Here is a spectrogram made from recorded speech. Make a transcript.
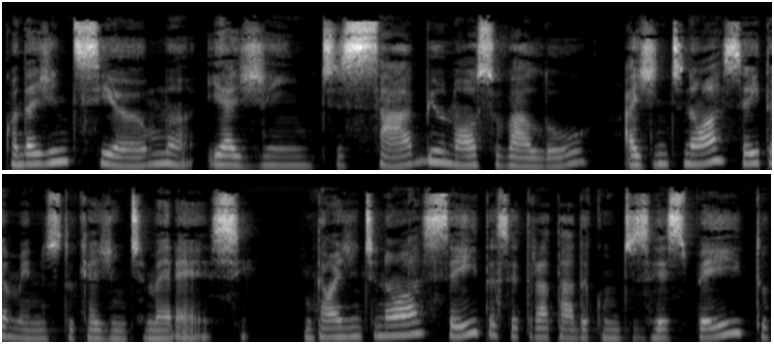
Quando a gente se ama e a gente sabe o nosso valor, a gente não aceita menos do que a gente merece. Então a gente não aceita ser tratada com desrespeito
